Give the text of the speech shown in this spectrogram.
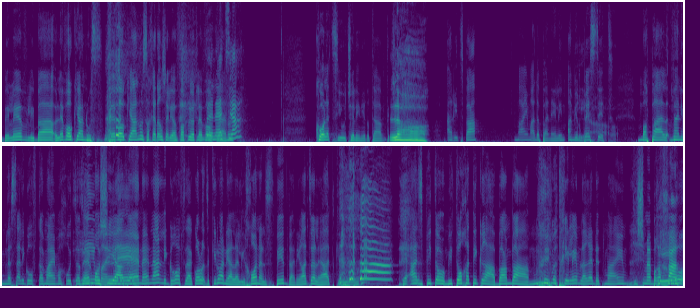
בלב ליבה, לב האוקיינוס. לב האוקיינוס, החדר שלי הפך להיות לב האוקיינוס. ונציה? כל הציוד שלי נרטב. לא. הרצפה, מים עד הפאנלים, המרפסת, מפל, ואני מנסה לגרוף את המים החוצה, ואין. מושיע, ואין אין לאן לגרוף, זה הכל, זה כאילו אני על הליכון, על ספיד, ואני רצה לאט, כאילו. ואז פתאום, מתוך התקרה, במבם, מתחילים לרדת מים. גשמי ברכה. כאילו,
